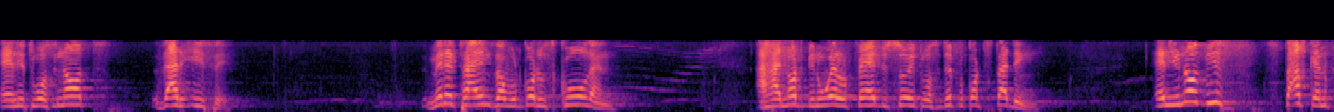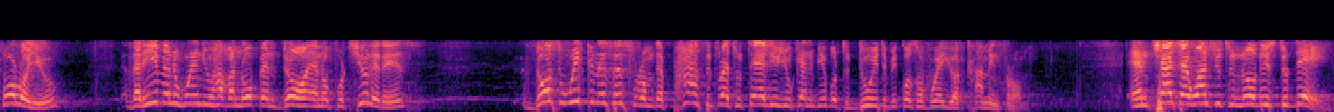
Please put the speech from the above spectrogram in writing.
And it was not that easy. Many times I would go to school and I had not been well fed, so it was difficult studying. And you know, this stuff can follow you, that even when you have an open door and opportunities, those weaknesses from the past try to tell you you can be able to do it because of where you are coming from. And church, I want you to know this today,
